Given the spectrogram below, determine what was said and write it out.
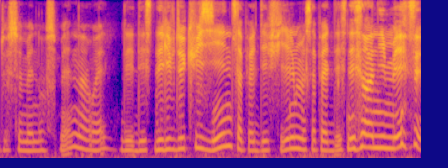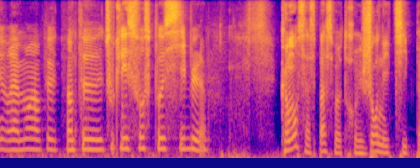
de semaine en semaine, ouais, des, livres de cuisine, ça peut être des films, ça peut être des dessins animés, c'est vraiment un peu toutes les sources possibles. Comment ça se passe votre journée type?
